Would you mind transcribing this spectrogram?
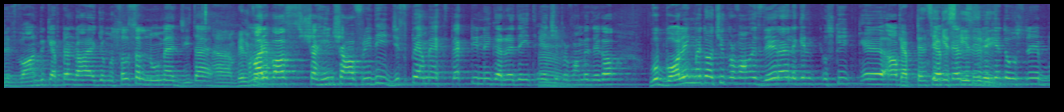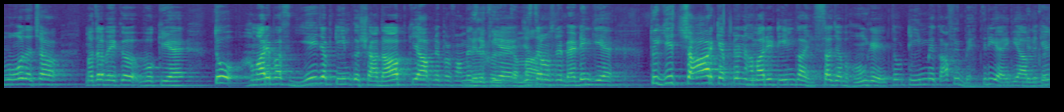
रिजवान भी कैप्टन रहा है जो मुसलसल नो मैच जीता है। हाँ, हमारे पास शाहीन शाह अफरीदी जिस पे हमें एक्सपेक्ट ही नहीं कर रहे थे इतनी अच्छी परफॉर्मेंस हम्म। देगा। वो बॉलिंग में तो अच्छी परफॉर्मेंस दे रहा है लेकिन उसकी आप कैप्टनसी की स्किल्स देखें तो उसने बहुत अच्छा मतलब एक वो किया है। तो हमारे पास ये जब टीम को शादाब की आपने परफॉर्मेंस देखी है जिस तरह उसने बैटिंग किया है तो ये चार कैप्टन हमारी टीम का हिस्सा जब होंगे तो टीम में काफ़ी बेहतरी आएगी। आप देखें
